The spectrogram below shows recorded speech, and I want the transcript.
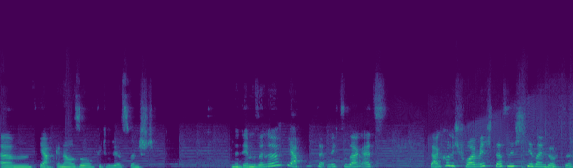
ähm, ja, genauso wie du dir es wünschst. Und in dem Sinne, ja, bleibt nichts zu sagen als Danke und ich freue mich, dass ich hier sein durfte.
